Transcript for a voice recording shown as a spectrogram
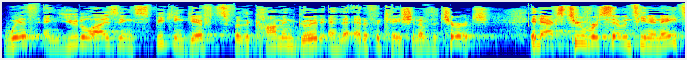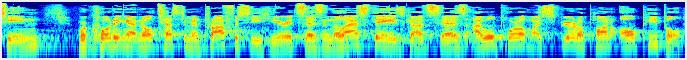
with and utilizing speaking gifts for the common good and the edification of the church. In Acts 2, verse 17 and 18, we're quoting an Old Testament prophecy here. It says, In the last days, God says, I will pour out my spirit upon all people.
